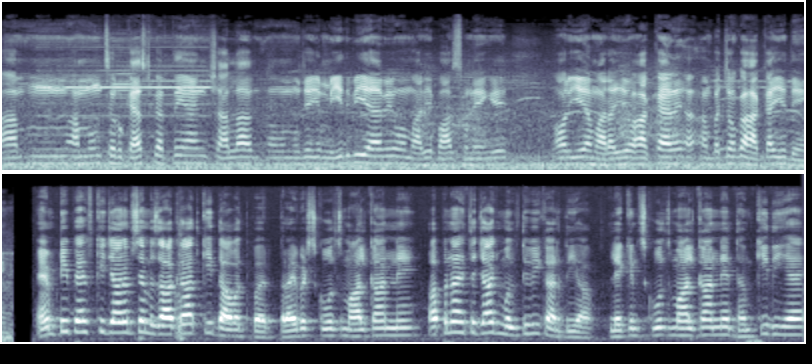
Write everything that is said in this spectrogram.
ہم ان سے ریکویسٹ کرتے ہیں، انشاءاللہ مجھے یہ امید بھی ہے وہ ہماری بات سنیں گے اور یہ ہمارا جو حق ہے بچوں کا حق ہے یہ دیں گے۔ ایم ٹی پیف کی جانب سے مذاکرات کی دعوت پر پرائیویٹ سکولز مالکان نے اپنا احتجاج ملتوی کر دیا۔ لیکن سکولز مالکان نے دھمکی دی ہے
